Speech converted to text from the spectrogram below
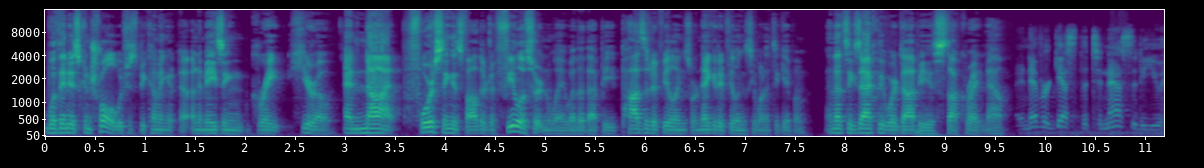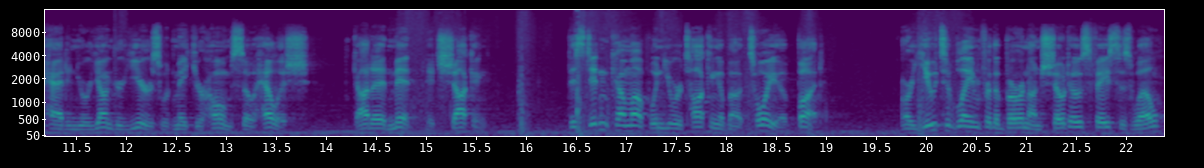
within his control, which is becoming an amazing great hero and not forcing his father to feel a certain way, whether that be positive feelings or negative feelings he wanted to give him. And that's exactly where Dabi is stuck right now. I never guessed the tenacity you had in your younger years would make your home so hellish. Gotta admit, it's shocking. This didn't come up when you were talking about Toya, but are you to blame for the burn on Shoto's face as well?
